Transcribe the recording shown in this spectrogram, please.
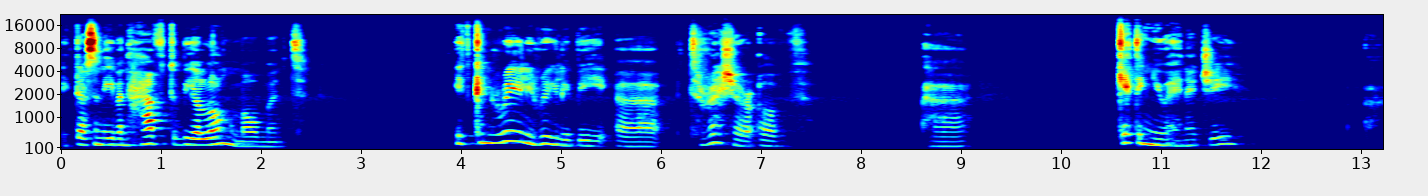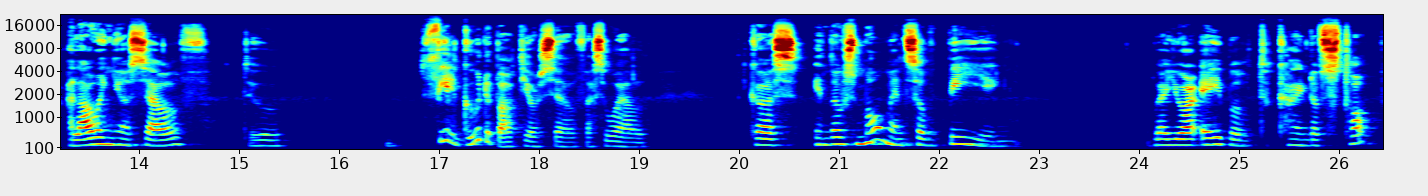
it doesn't even have to be a long moment. It can really, really be a treasure of uh, getting new energy, allowing yourself to feel good about yourself as well. Because in those moments of being where you are able to kind of stop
